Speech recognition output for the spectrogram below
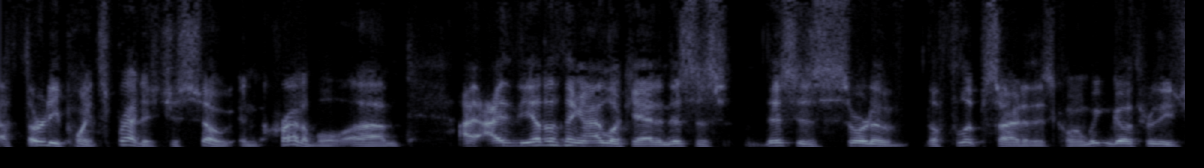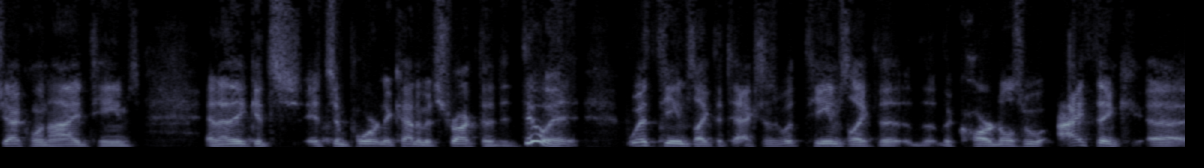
a 30 point spread is just so incredible. Um, I, I, the other thing I look at, and this is this is sort of the flip side of this coin. We can go through these Jekyll and Hyde teams, and I think it's it's important to kind of instruct them to do it with teams like the Texans, with teams like the the, the Cardinals, who I think uh,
